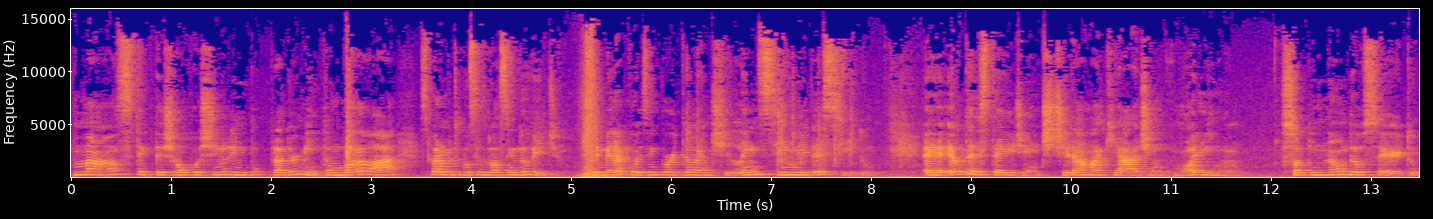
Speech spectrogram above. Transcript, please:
Mas tem que deixar o rostinho limpo pra dormir. Então bora lá, espero muito que vocês gostem do vídeo. Primeira coisa importante, lencinho umedecido. É, eu testei, gente, tirar a maquiagem com olhinho só que não deu certo.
